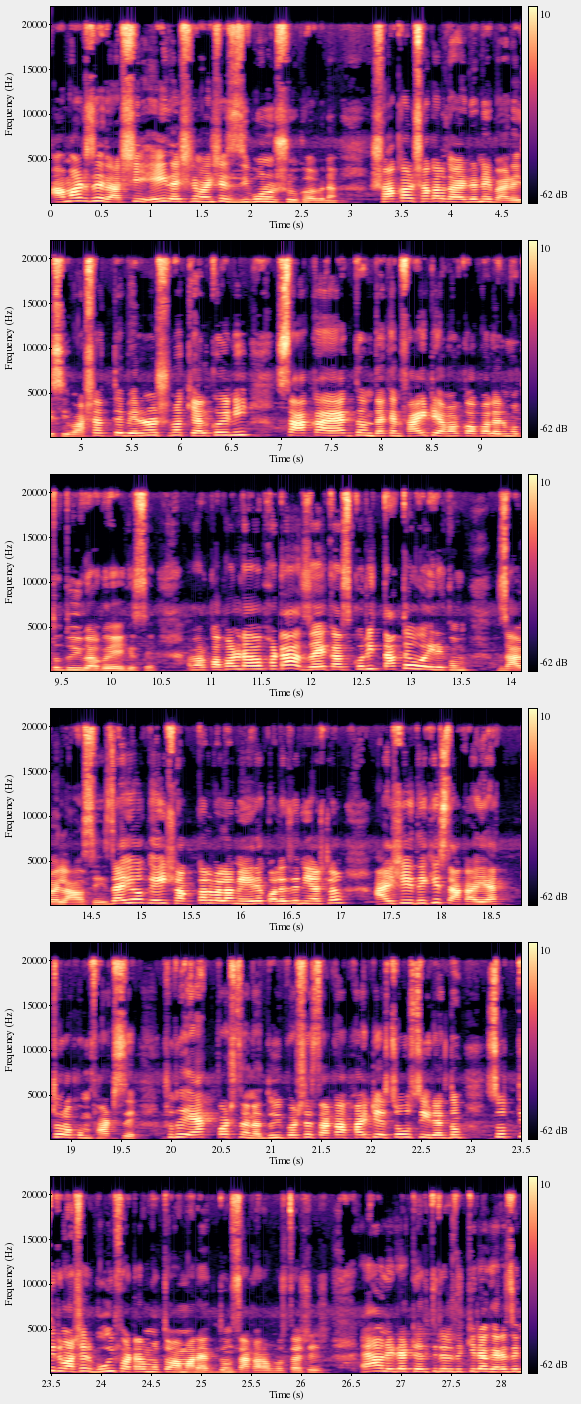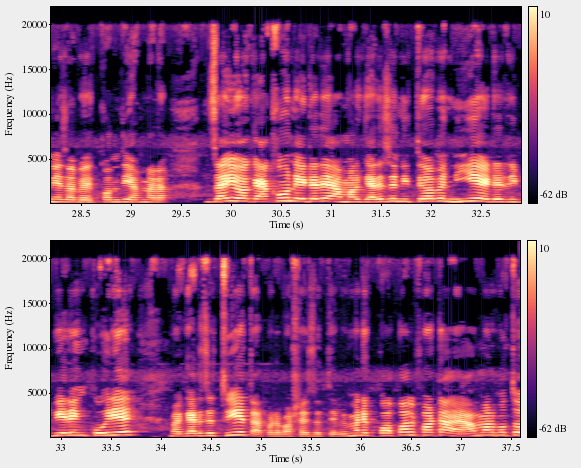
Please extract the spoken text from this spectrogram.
আমার যে রাশি, এই রাশির মানুষের জীবনও সুখ হবে না। সকাল সকাল গার্ডেনে বেড়াইছি। বাসাতে বেরোনোর সময় খেয়াল করিনি, চাকা একদম দেখেন ফাইটে আমার কপালের মতো দুই ভাগ হয়ে গেছে। আমার কপালটাও ফাটা, যে কাজ করি তাতেও এইরকম ঝামেলা আছে। যাই হোক, এই সকালবেলা মেয়েরে কলেজে নিয়ে আসলাম, আইসেই দেখি চাকায় এত রকম ফাটছে। শুধু এক পার্সে না, দুই পার্সে চাকা ফাইটে চৌচির একদম সত্তর মাসের বুই ফাটার মতো আমার একদম চাকার অবস্থা শেষ। এখন এটা ঠেলতে ঠেলতে কিরা গ্যারেজে নিয়ে যাবে, কন দিয়ে আপনারা? যাই হোক, এখন এটারে আমার গ্যারেজে নিতে হবে, নিয়ে এটা রিপেয়ারিং করে বা গ্যারেজে ধুয়ে তারপরে বাসায় যেতে হবে। মানে কপাল ফাটা, আমার মতো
